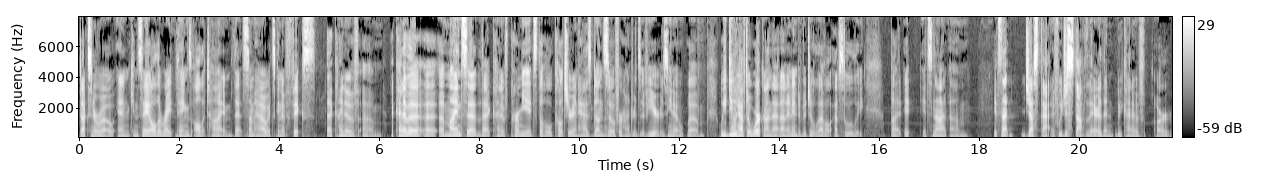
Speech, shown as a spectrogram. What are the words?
ducks in a row and can say all the right things all the time that somehow it's going to fix a kind of um, a kind of a, a, a, mindset that kind of permeates the whole culture and has done so for hundreds of years. You know, um, we do have to work on that on an individual level, absolutely, but it it's not um, it's not just that. If we just stop there, then we kind of are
